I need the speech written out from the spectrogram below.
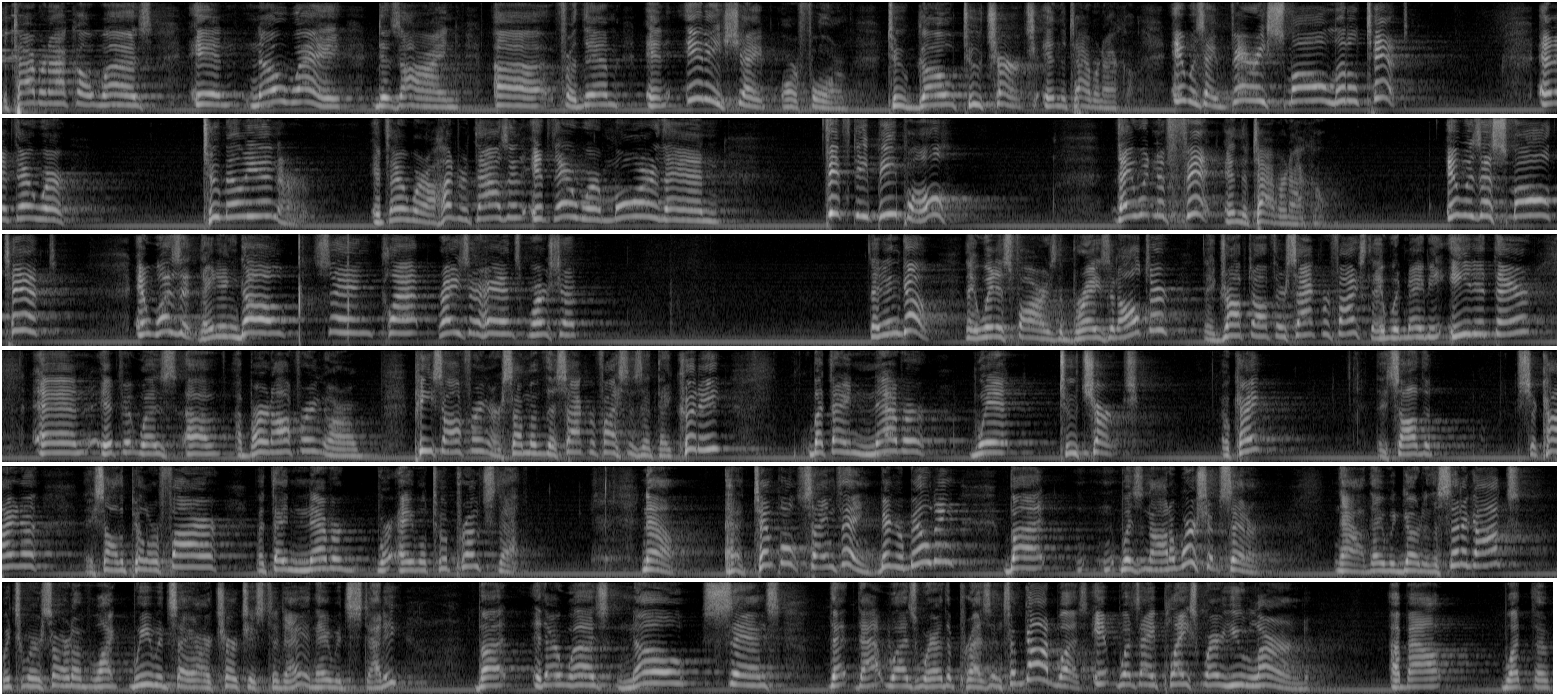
The tabernacle was in no way designed uh, for them in any shape or form to go to church in the tabernacle. It was a very small little tent. And if there were two million or if there were a hundred thousand, if there were more than 50 people, they wouldn't have fit in the tabernacle. It was a small tent. It wasn't, they didn't go, sing, clap, raise their hands, worship. They didn't go. They went as far as the brazen altar. They dropped off their sacrifice. They would maybe eat it there. And if it was uh, a burnt offering or a peace offering or some of the sacrifices that they could eat, but they never went to church. Okay? They saw the Shekinah, they saw the pillar of fire, but they never were able to approach that. Now, temple, same thing. Bigger building, but was not a worship center. Now, they would go to the synagogues, which were sort of like we would say our churches today, and they would study. But there was no sense that that was where the presence of God was. It was a place where you learned about what the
